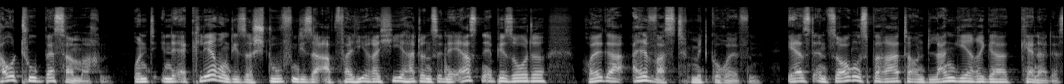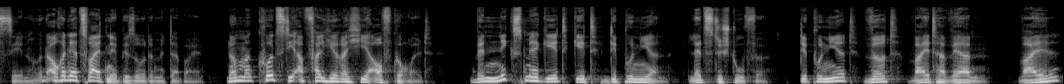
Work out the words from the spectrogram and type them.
How-to besser machen. Und in der Erklärung dieser Stufen, dieser Abfallhierarchie, hat uns in der ersten Episode Holger Alvast mitgeholfen. Er ist Entsorgungsberater und langjähriger Kenner der Szene und auch in der zweiten Episode mit dabei. Nochmal kurz die Abfallhierarchie aufgerollt. Wenn nichts mehr geht, geht Deponieren. Letzte Stufe. Deponiert wird weiter werden, weil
